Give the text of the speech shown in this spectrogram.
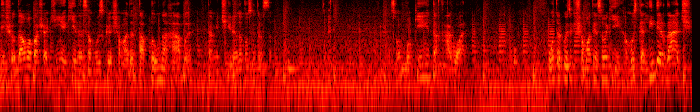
Deixa eu dar uma baixadinha aqui nessa música chamada Tapão na Raba, tá me tirando a concentração. Só um pouquinho, tá, agora. Outra coisa que chamou a atenção aqui, a música Liberdade,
